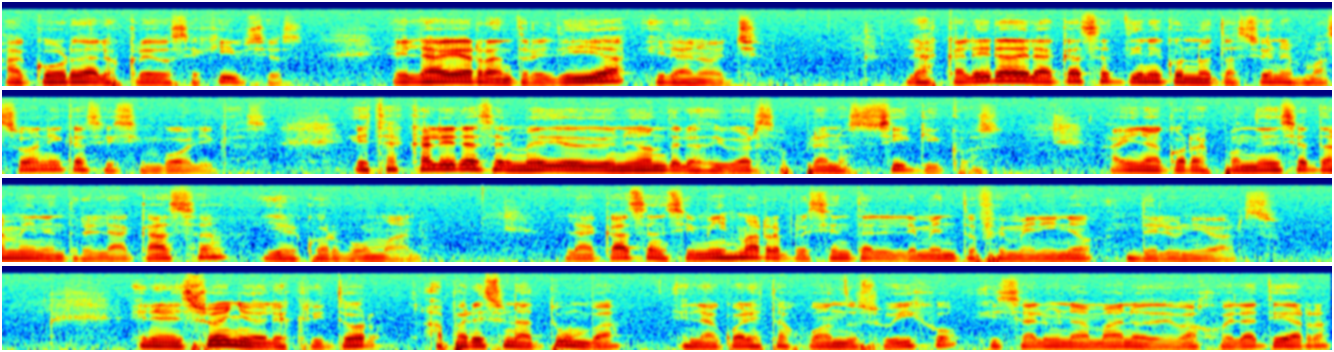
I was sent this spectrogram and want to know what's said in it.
acorde a los credos egipcios. Es la guerra entre el día y la noche. La escalera de la casa tiene connotaciones masónicas y simbólicas. Esta escalera es el medio de unión de los diversos planos psíquicos. Hay una correspondencia también entre la casa y el cuerpo humano. La casa en sí misma representa el elemento femenino del universo. En el sueño del escritor aparece una tumba en la cual está jugando su hijo y sale una mano debajo de la tierra.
